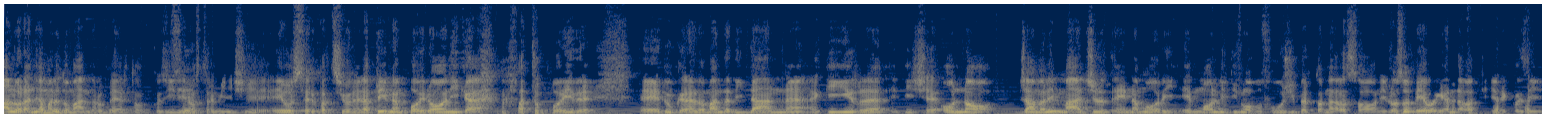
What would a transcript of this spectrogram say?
Allora, andiamo alle domande, Roberto, così sì. dei nostri amici, e osservazioni. La prima è un po' ironica, mi ha fatto un po' ridere. Eh, dunque, la domanda di Dan Gear dice: Oh no, già me lo immagino, te ne innamori e molli di nuovo Fuji per tornare a Sony. Lo sapevo che andava a finire così.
